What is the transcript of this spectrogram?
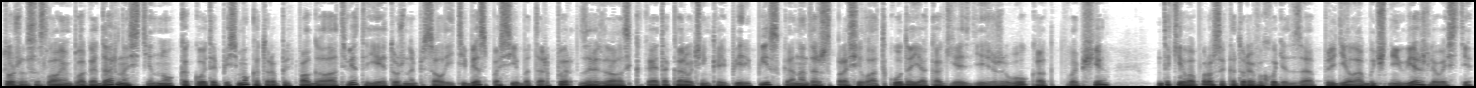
тоже со словами благодарности, но какое-то письмо, которое предполагало ответы, я ей тоже написал, и тебе спасибо, ТРП, завязалась какая-то коротенькая переписка, она даже спросила, откуда я, как я здесь живу, как вообще. Ну, такие вопросы, которые выходят за пределы обычной вежливости.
